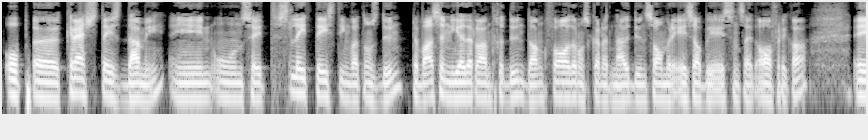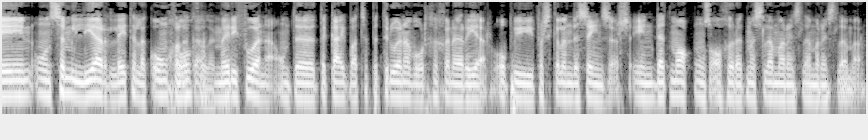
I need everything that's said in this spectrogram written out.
op 'n uh, crash test dummy en ons het sled testing wat ons doen. Dit was in Nederland gedoen, dank Vader, ons kan dit nou doen saam met die SABS in Suid-Afrika. En ons simuleer letterlik ongelukke Ongelukke. met die fone om te te kyk wat se patrone word gegenereer op die verskillende sensors en dit maak ons algoritme slimmer en slimmer en slimmer.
